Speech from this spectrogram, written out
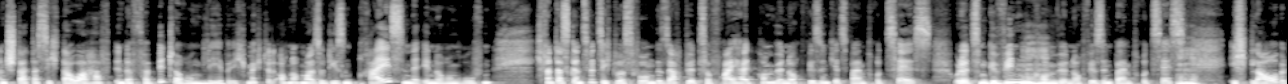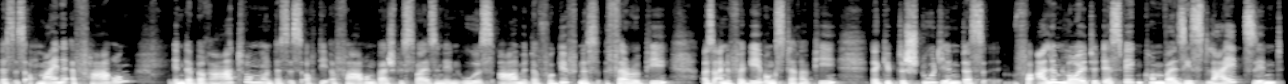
anstatt dass ich dauerhaft in der Verbitterung lebe. Ich möchte auch noch mal so diesen Preis in Erinnerung rufen. Ich fand das ganz witzig. Du hast vorhin gesagt, wir zur Freiheit kommen wir noch. Wir sind jetzt beim Prozess oder zum Gewinnen mhm. kommen wir noch. Wir sind beim Prozess. Mhm. Ich glaube, das ist auch meine Erfahrung in der Beratung und das ist auch die Erfahrung beispielsweise in den USA mit der Forgiveness Therapy, also eine Vergebungstherapie. Da gibt es Studien, dass vor allem Leute deswegen kommen, weil sie es leid sind,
